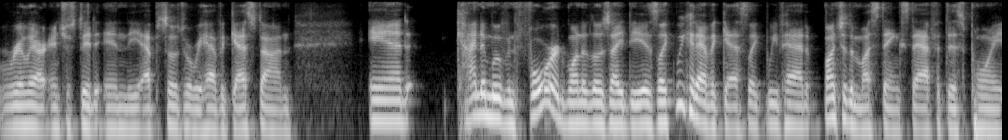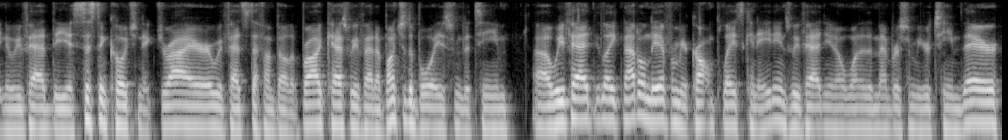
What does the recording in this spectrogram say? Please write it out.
really are interested in the episodes where we have a guest on and kind of moving forward one of those ideas like we could have a guest like we've had a bunch of the mustang staff at this point know, we've had the assistant coach nick dreyer we've had stefan bell at broadcast we've had a bunch of the boys from the team. Uh, we've had like not only from your carleton place canadians we've had you know one of the members from your team there.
